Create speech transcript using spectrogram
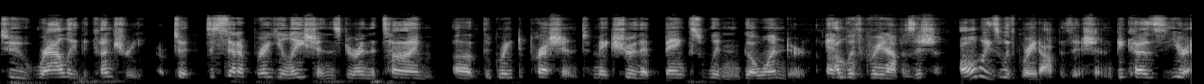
to rally the country to, to set up regulations during the time of the great depression to make sure that banks wouldn't go under And with great opposition. always with great opposition because you're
